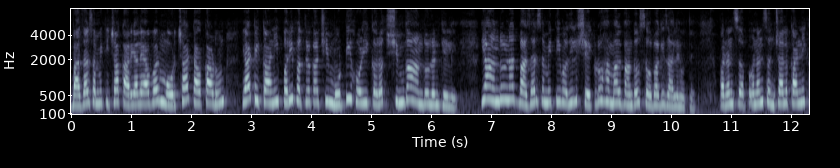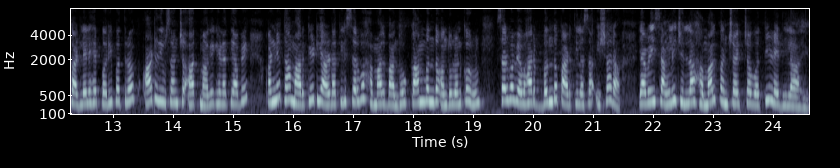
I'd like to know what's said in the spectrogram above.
बाजार समितीच्या कार्यालयावर मोर्चा टा काढून या ठिकाणी परिपत्रकाची मोठी होळी करत शिमगा आंदोलन केले. या आंदोलनात बाजार समितीमधील शेकडो हमाल बांधव सहभागी झाले होते. पणन स पणन संचालकांनी काढलेले हे परिपत्रक आठ दिवसांच्या आत मागे घेण्यात यावे. अन्यथा मार्केट यार्डातील सर्व हमाल बांधव काम बंद आंदोलन करून सर्व व्यवहार बंद पाडतील असा इशारा यावेळी सांगली जिल्हा हमाल पंचायतच्या वतीने दिला आहे.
